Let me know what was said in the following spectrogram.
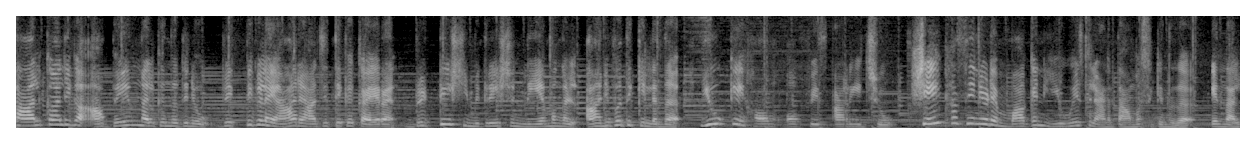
താൽക്കാലിക അഭയം നൽകുന്നതിനോ വ്യക്തികളെ ആ രാജ്യത്തേക്ക് കയറാൻ ബ്രിട്ടീഷ് ഇമിഗ്രേഷൻ നിയമങ്ങൾ അനുവദിക്കില്ലെന്ന് യു കെ ഹോം ഓഫീസ് അറിയിച്ചു. ഷെയ്ഖ് ഹസീനയുടെ മകൻ യു എസിലാണ് താമസിക്കുന്നത്. എന്നാൽ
